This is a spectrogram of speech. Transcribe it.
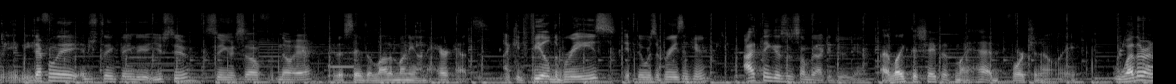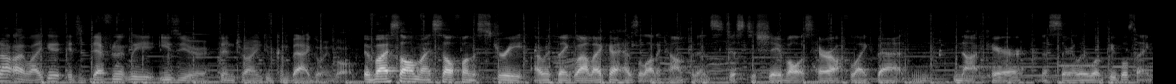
maybe. Definitely interesting thing to get used to, seeing yourself with no hair. Could have saved a lot of money on haircuts. I can feel the breeze, if there was a breeze in here. I think this is something I could do again. I like the shape of my head, fortunately. Whether or not I like it, it's definitely easier than trying to combat going bald. If I saw myself on the street, I would think, wow, that guy has a lot of confidence just to shave all his hair off like that and not care necessarily what people think.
